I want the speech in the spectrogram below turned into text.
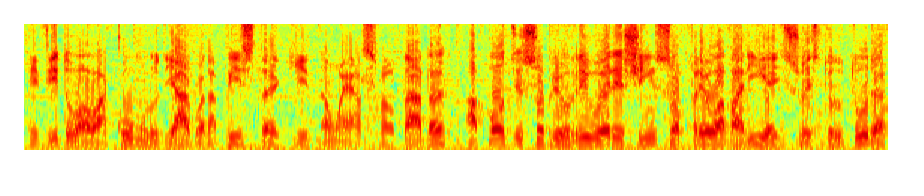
Devido ao acúmulo de água na pista, que não é asfaltada, a ponte sobre o rio Erechim sofreu avaria em sua estrutura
